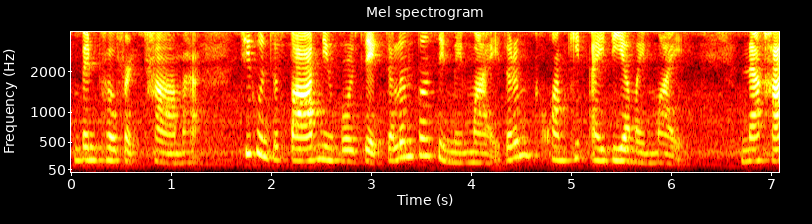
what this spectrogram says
มันเป็น perfect time ค่ะ ที่คุณจะ start new project จะเริ่มต้นสิ่งใหม่ๆ จะเริ่มความคิดไอเดียใหม่ๆนะคะ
